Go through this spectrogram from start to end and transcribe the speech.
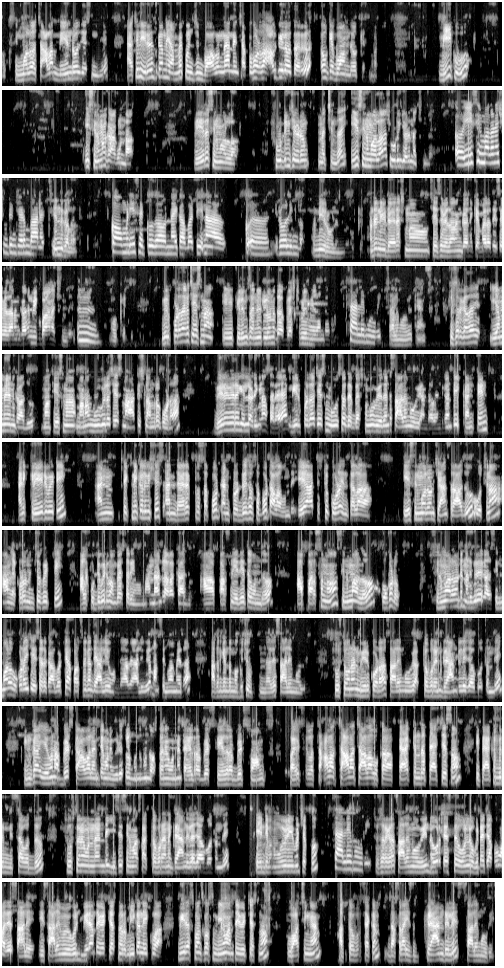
ఒక సినిమాలో చాలా మెయిన్ రోల్ చేసింది. యాక్చువల్లీ హీరోయిన్స్ కన్నా ఈ అమ్మాయి కొంచెం బాగుంది అని నేను చెప్పకూడదు. వాళ్ళు ఫీల్ అవుతారు. ఓకే బాగుంది. ఓకే. మీకు ఈ సినిమా కాకుండా వేరే సినిమాల్లో షూటింగ్ చేయడం నచ్చిందా? ఈ సినిమాలో షూటింగ్ చేయడం నచ్చిందా? ఈ సినిమాలోనే షూటింగ్ చేయడం బాగా నచ్చింది. ఎందుకలా? కామెడీస్ ఎక్కువగా ఉన్నాయి కాబట్టి నా రోలింగ్లో నీ రోలింగ్ అంటే నీ డైరెక్షన్ చేసే విధానం కానీ కెమెరా తీసే విధానం కానీ మీకు బాగా నచ్చింది. ఓకే. మీరు ఇప్పటిదాకా చేసిన ఈ ఫిలిమ్స్ అన్నిటిలోనూ ద బెస్ట్ ఫిలిం ఏదంటారు? చాలే మూవీ. చాలా మూవీ థ్యాంక్స్. చూసారు కదా ఈఎంఐ అని కాదు. మనం చేసిన మన మూవీలో చేసిన ఆర్టిస్టులు అందరూ కూడా వేరే వేరేగా వెళ్ళి అడిగినా సరే మీరు ఇప్పటిదాకా చేసిన మూవీస్ ద బెస్ట్ మూవీ ఏదంటే సాలే మూవీ అంటారు. ఎందుకంటే ఈ content and creativity and technical విషయస్ and director support and producer support అలా ఉంది. ఏ ఆర్టిస్ట్ కూడా ఇంతలా ఏ సినిమాలోని ఛాన్స్ రాదు. వచ్చినా వాళ్ళని ఎక్కడో నుంచోబెట్టి వాళ్ళకి ఫుడ్ పెట్టి పంపేస్తారేమో మన దాంట్లో అలా కాదు. ఆ పర్సన్ ఏదైతే ఉందో ఆ పర్సన్ సినిమాలో ఒకడు. సినిమాలో అంటే నలుగురే కాదు. సినిమాలో ఒకడై చేశాడు కాబట్టి ఆ పర్సన్కి అంత వాల్యూ ఉంది. ఆ వాల్యూవే మన సినిమా మీద అతనికి ఇంత మొగ్గు చూపుతుంది. అదే సాలే మూవీ చూస్తూ ఉండండి మీరు కూడా సాలే మూవీ అక్టోబర్ రెండు గ్రాండ్ రిలీజ్ అవబోతుంది ఇంకా ఏమైనా అప్డేట్స్ కావాలంటే మన వీడియోస్లో ముందు ముందు వస్తూనే ఉన్నాయి trailer updates teaser updates songs fights ఇలా చాలా చాలా చాలా ఒక ప్యాక్ కింద ప్యాక్ చేసాం. ఈ ప్యాక్ మీరు మిస్ అవ్వద్దు. చూస్తూనే ఉండండి. ఈసీ సినిమాస్ అక్టోబర్ అయినా గ్రాండ్ రిలీజ్ అవబోతుంది ఏంటి మన మూవీ ఏమని చెప్పు. సాలే మూవీ. చూసారు కదా సాలే మూవీ. నోరు తెస్తే ఓన్లీ ఒకటే చెప్పం అదే సాలే. ఈ సాలే మూవీ గురించి మీరెంత వెయిట్ చేస్తున్నారు? మీకన్నా ఎక్కువ. మీ రెస్పాన్స్ కోసం మేము అంతే వెయిట్ చేస్తున్నాం. Watching and October second Dussehra is grand release Saale movie.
